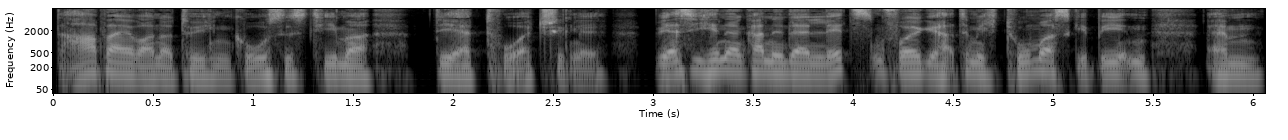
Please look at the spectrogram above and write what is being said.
Dabei war natürlich ein großes Thema der Torjingle. Wer sich erinnern kann, in der letzten Folge hatte mich Thomas gebeten, ähm,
